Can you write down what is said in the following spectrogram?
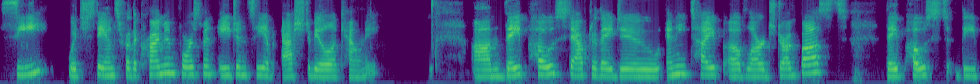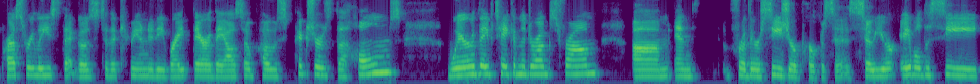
C, which stands for the Crime Enforcement Agency of Ashtabula County. Um, they post after they do any type of large drug busts. They post the press release that goes to the community right there. They also post pictures the homes where they've taken the drugs from um, and for their seizure purposes. So you're able to see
